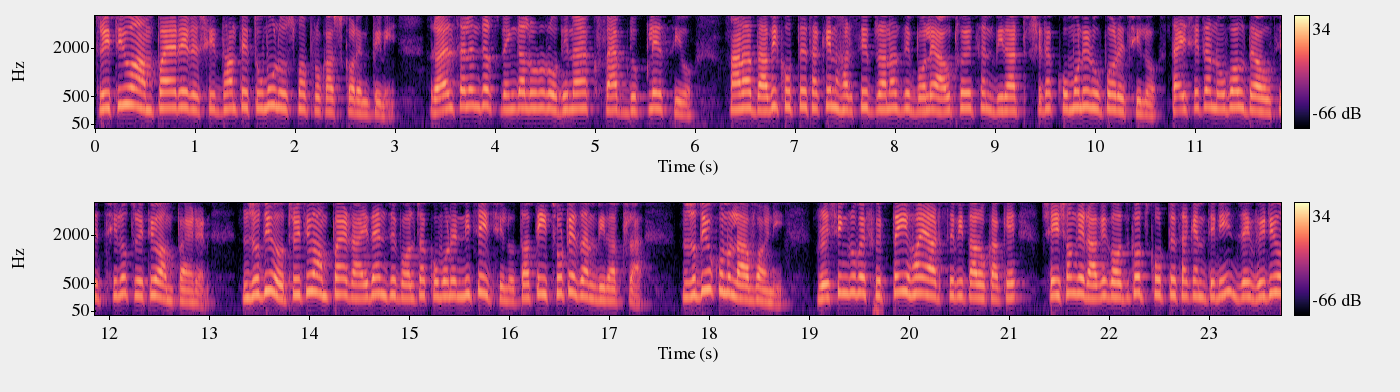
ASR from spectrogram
তৃতীয় আম্পায়ারের সিদ্ধান্তে তুমুল উষ্মা প্রকাশ করেন তিনি। রয়্যাল চ্যালেঞ্জার্স বেঙ্গালুরুর অধিনায়ক ফ্যাব ডুপ্লেসিও। তাঁরা দাবি করতে থাকেন, হর্ষিত রানা যে বলে আউট হয়েছেন বিরাট, সেটা কোমরের উপরে ছিল। তাই সেটা নোবল দেওয়া উচিত ছিল তৃতীয় আম্পায়ারের। যদিও তৃতীয় আম্পায়ার রায় দেন যে বলটা কোমরের নিচেই ছিল, তাতেই চটে যান বিরাটরা। যদিও কোনো লাভ হয়নি। ড্রেসিং রুমে ফিরতেই হয় আরসিবি তারকাকে। সেই সঙ্গে রাগে গজগজ করতে থাকেন তিনি। যে ভিডিও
